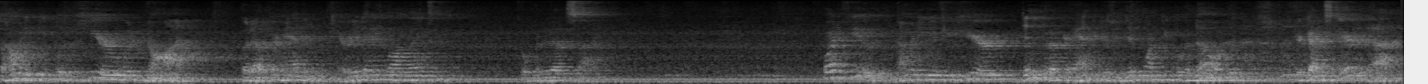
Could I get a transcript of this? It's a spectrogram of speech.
So how many people here would not put out their hand and carry a daddy long legs and go put it outside? Quite a few. How many of you here didn't put up your hand because you didn't want people to know that you're kind of scared of that?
